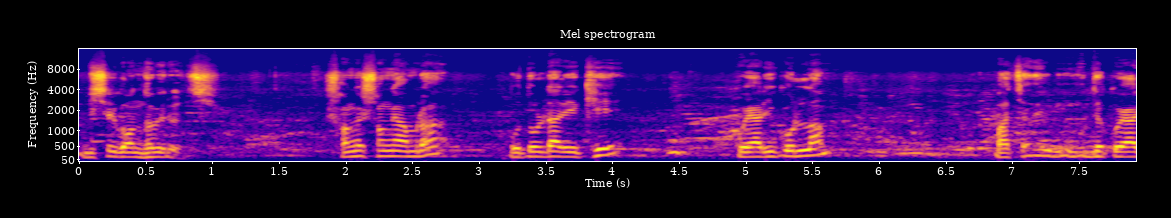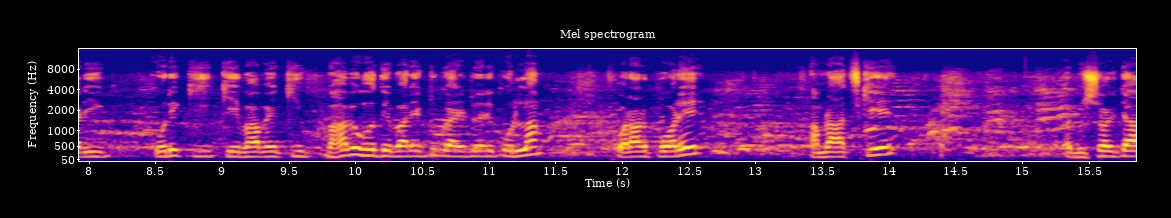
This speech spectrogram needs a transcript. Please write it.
বিষের গন্ধ বেরোচ্ছে। সঙ্গে সঙ্গে আমরা বোতলটা রেখে কোয়ারি করলাম। বাচ্চাদের মধ্যে কোয়ারি করে কি, কীভাবে কীভাবে হতে পারে একটু কোয়ারি টোয়ারি করলাম। করার পরে আমরা আজকে বিষয়টা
